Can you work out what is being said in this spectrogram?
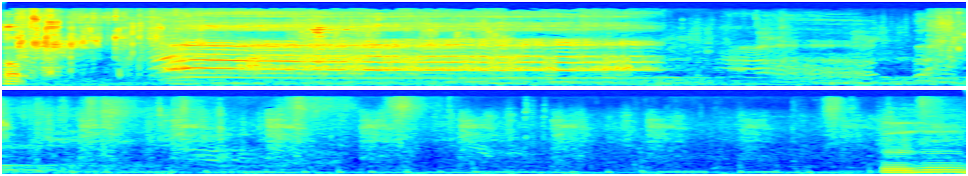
Hop. Mm -hmm.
